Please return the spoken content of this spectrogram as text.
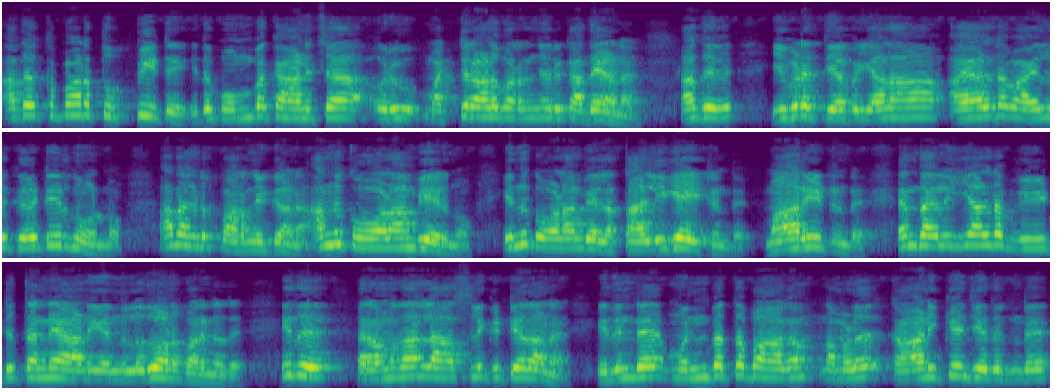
അതൊക്കെ പാടെ തുപ്പിയിട്ട് ഇത് മുമ്പ് കാണിച്ച ഒരു മറ്റൊരാൾ പറഞ്ഞ ഒരു കഥയാണ്. അത് ഇവിടെ എത്തിയപ്പോ ഇയാൾ ആ അയാളുടെ വയലിൽ കേട്ടിരുന്നു കൊണ്ടോ? അതങ്ങോട്ട് പറഞ്ഞിക്കാണ്. അന്ന് കോളാമ്പി ആയിരുന്നു. ഇന്ന് കോളാമ്പി അല്ല തളികയായിട്ടുണ്ട് മാറിയിട്ടുണ്ട്. എന്തായാലും ഇയാളുടെ വീട്ടിൽ തന്നെയാണ് എന്നുള്ളതുമാണ് പറയുന്നത്. ഇത് റമദാൻ ലാസ്റ്റിൽ കിട്ടിയതാണ്. ഇതിന്റെ മുൻപത്തെ ഭാഗം നമ്മൾ കാണിക്കുകയും ചെയ്തിട്ടുണ്ട്.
